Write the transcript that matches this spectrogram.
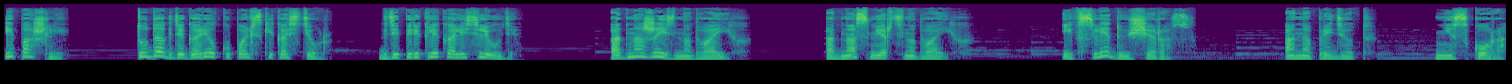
и пошли. Туда, где горел купальский костер, где перекликались люди. Одна жизнь на двоих, одна смерть на двоих. И в следующий раз она придет не скоро.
